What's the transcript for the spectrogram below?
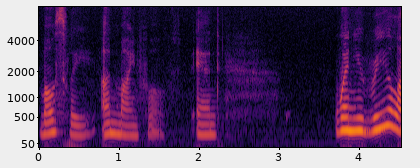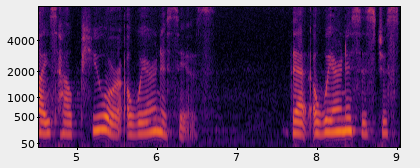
mostly unmindful. And when you realize how pure awareness is, that awareness is just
